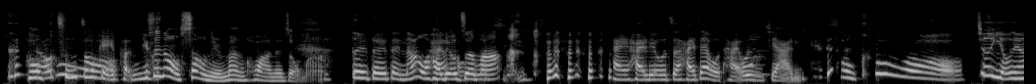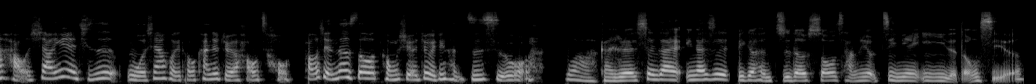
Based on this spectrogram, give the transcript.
好酷租给哦朋友是那种少女漫画那种吗？对对对，然后我还留着吗集还还留着，还在我台湾的家里，好酷哦！就有点好笑。因为其实我现在回头看就觉得好丑，好险那时候同学就已经很支持我了。哇，感觉现在应该是一个很值得收藏、很有纪念意义的东西了。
